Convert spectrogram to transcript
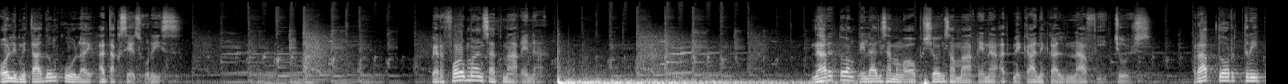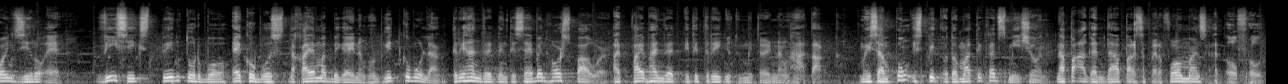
o limitadong kulay at accessories. Performance at makina. Narito ang ilan sa mga opsyon sa makina at mechanical na features. Raptor 3.0L V6 Twin Turbo EcoBoost na kaya mabigay ng higit kumulang 397 horsepower at 583 Nm ng hatak. May 10 speed automatic transmission na paaganda para sa performance at off-road.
